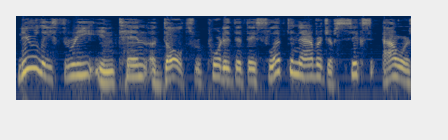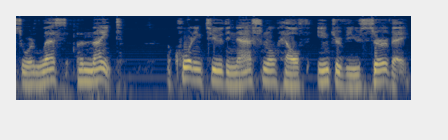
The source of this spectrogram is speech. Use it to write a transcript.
Nearly 3 in 10 adults reported that they slept an average of 6 hours or less a night, according to the National Health Interview Survey.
